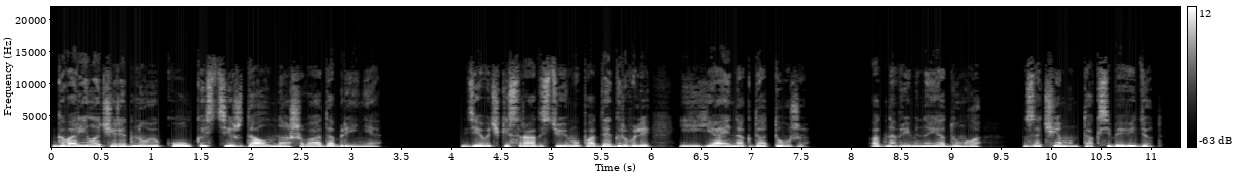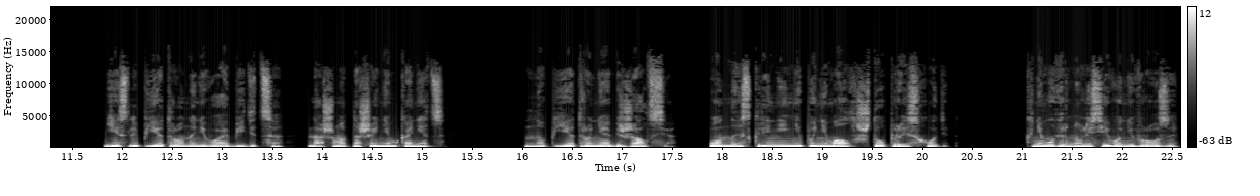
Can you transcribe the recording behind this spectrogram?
говорил очередную колкость и ждал нашего одобрения. Девочки с радостью ему подыгрывали, и я иногда тоже. Одновременно я думала, зачем он так себя ведет? Если Пьетро на него обидится, нашим отношениям конец. Но Пьетро не обижался. Он искренне не понимал, что происходит. К нему вернулись его неврозы.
